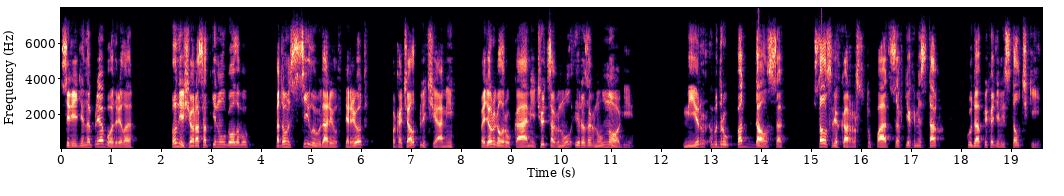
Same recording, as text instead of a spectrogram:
Середина приободрила. Он еще раз откинул голову, потом с силой ударил вперед, покачал плечами, подергал руками, чуть согнул и разогнул ноги. Мир вдруг поддался, стал слегка расступаться в тех местах, куда приходились толчки.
